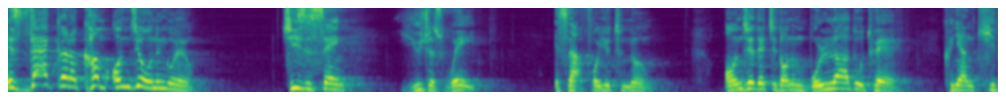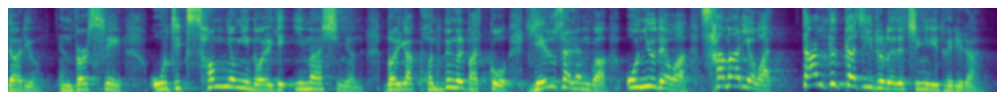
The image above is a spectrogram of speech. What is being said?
is that gonna come? 언제 오는 거예요? Jesus saying, you just wait. It's not for you to know. 언제 될지 너는 몰라도 돼. 그냥 기다려. And verse 8, 오직 성령이 너에게 임하시면 너희가 권능을 받고 예루살렘과 온유대와 사마리아와 땅 끝까지 이르러 내 증인이 되리라.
